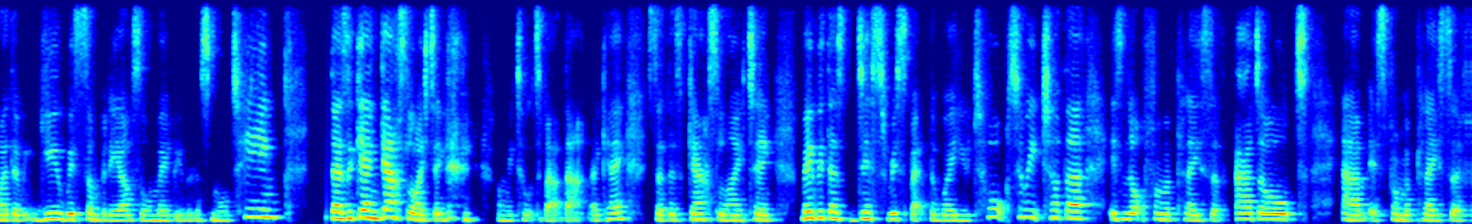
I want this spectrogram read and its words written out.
either you with somebody else or maybe with a small team, there's again gaslighting, and we talked about that. Okay, so there's gaslighting. Maybe there's disrespect. The way you talk to each other is not from a place of adult, um, it's from a place of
